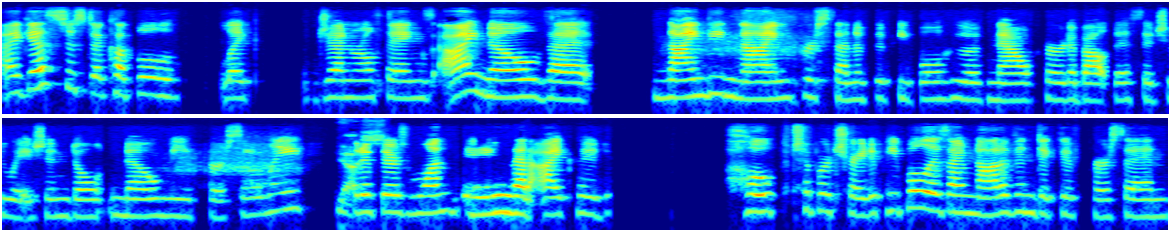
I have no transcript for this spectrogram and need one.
I guess just a couple like general things. I know that 99% of the people who have now heard about this situation don't know me personally. Yes. But if there's one thing that I could hope to portray to people is I'm not a vindictive person.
